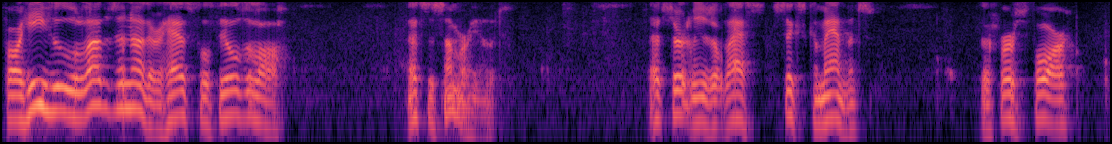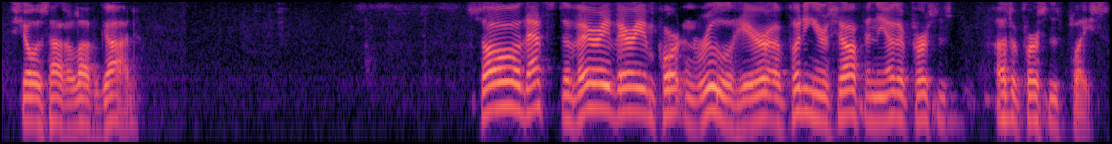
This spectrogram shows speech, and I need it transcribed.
for he who loves another has fulfilled the law. That's the summary of it. That certainly is the last six commandments. The first four show us how to love God. So that's the very, very important rule here of putting yourself in the other person's other person's place.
